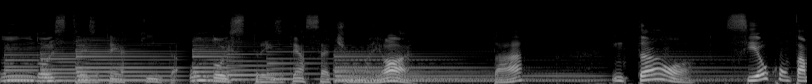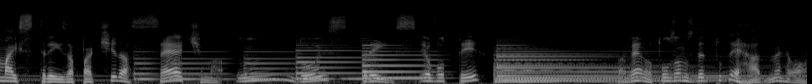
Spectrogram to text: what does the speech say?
1, 2, 3, eu tenho a quinta. 1, 2, 3, eu tenho a sétima maior, tá? Então, ó, se eu contar mais 3 a partir da sétima, 1, 2, 3, eu vou ter... Tá vendo? Eu tô usando os dedos tudo errado, né? Ó,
